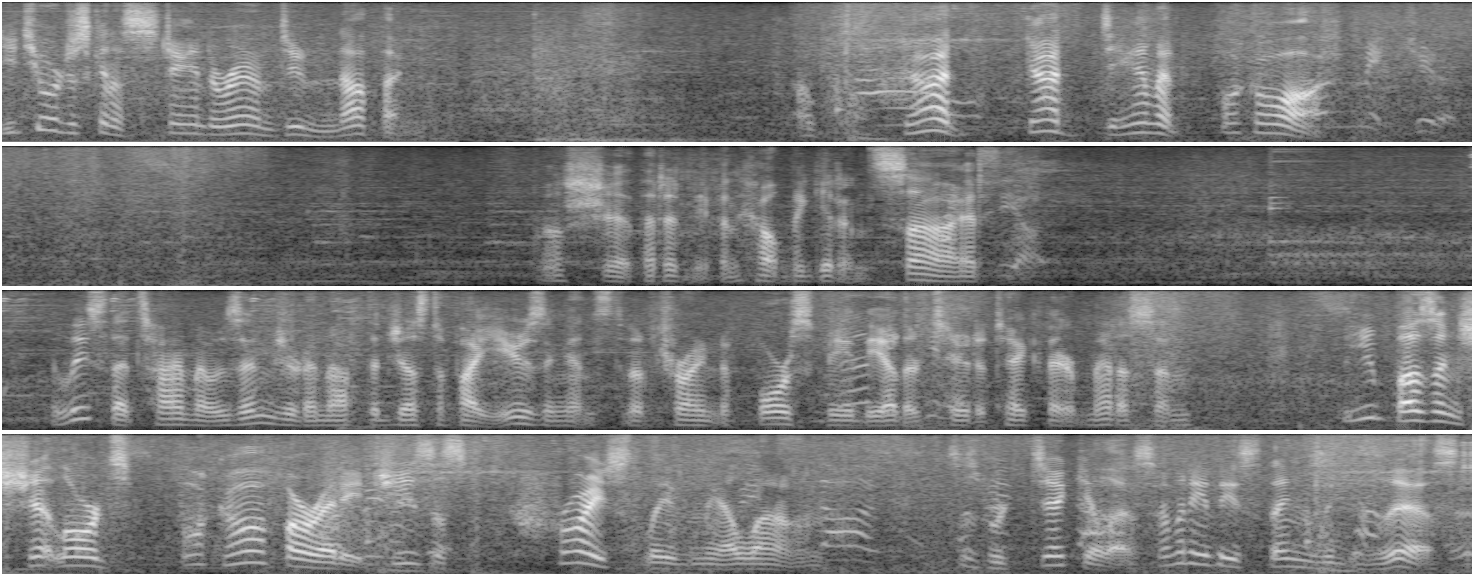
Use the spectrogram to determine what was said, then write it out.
You two are just gonna stand around and do nothing. Oh god, god damn it, fuck off. Well shit, that didn't even help me get inside. At least that time I was injured enough to justify using it instead of trying to force feed the other two to take their medicine. You buzzing shitlords fuck off already? Jesus Christ, leave me alone. This is ridiculous. How many of these things exist?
